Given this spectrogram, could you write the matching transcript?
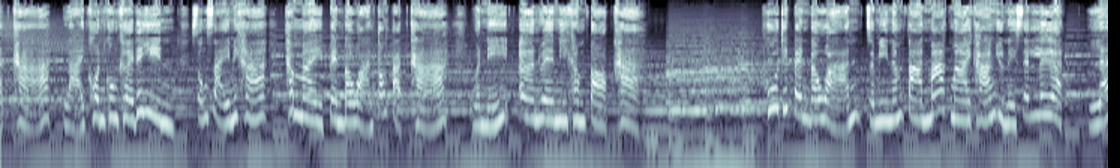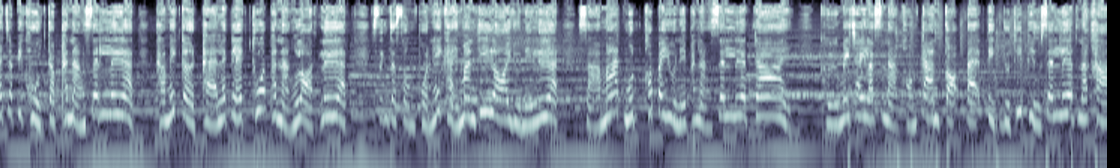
ัดขา หลายคนคงเคยได้ยิน สงสัยไหมคะทำไมเป็นเบาหวานต้องตัดขา วันนี้เอิร์นเวย์มีคำตอบค่ะ ผู้ที่เป็นเบาหวานจะมีน้ำตาลมากมายค้างอยู่ในเส้นเลือด และจะไปขูดกับผนังเส้นเลือดทำให้เกิดแผลเล็กๆ ทั่วผนังหลอดเลือด ซึ่งจะส่งผลให้ไขมันที่ลอยอยู่ในเลือด สามารถมุดเข้าไปอยู่ในผนังเส้นเลือดได้ คือไม่ใช่ลักษณะของการเกาะแปะติดอยู่ที่ผิวเส้นเลือดนะคะ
